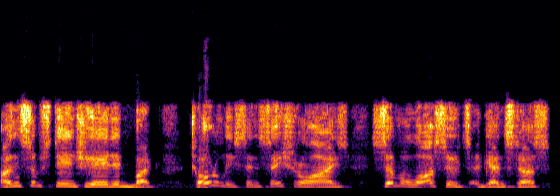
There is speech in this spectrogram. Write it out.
unsubstantiated, but totally sensationalized civil lawsuits against us.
